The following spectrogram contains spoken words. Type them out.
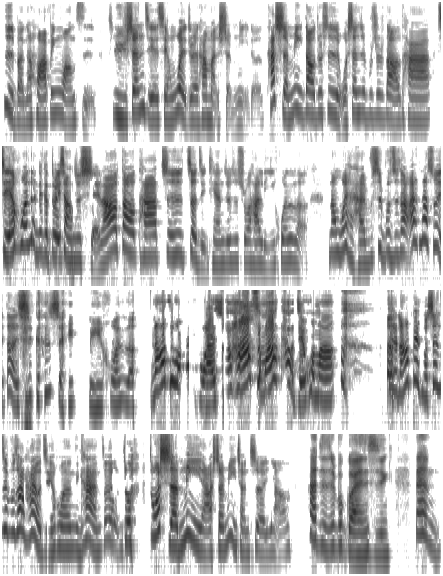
日本的滑冰王子羽生结弦，我也觉得他蛮神秘的。他神秘到就是我甚至不知道他结婚的那个对象是谁。然后到他这这几天就是说他离婚了，那我也还不是不知道。哎，那所以到底是 跟谁离婚了？然后结果贝果还说哈什么？他有结婚吗？对，然后贝果甚至不知道他有结婚。你看这个就多神秘啊，神秘成这样。他只是不关心，但。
